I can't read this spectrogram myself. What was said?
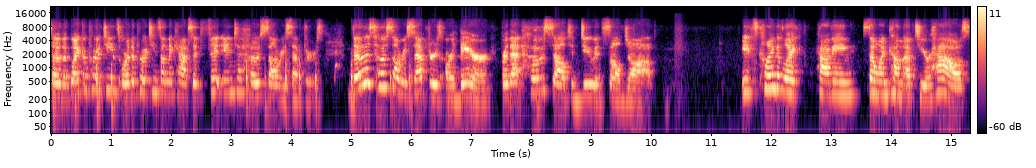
So the glycoproteins or the proteins on the capsid fit into host cell receptors. Those host cell receptors are there for that host cell to do its cell job. It's kind of like having someone come up to your house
